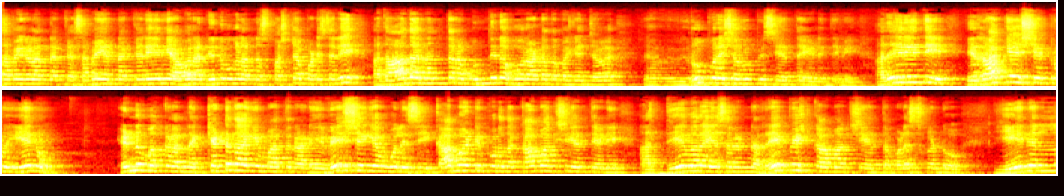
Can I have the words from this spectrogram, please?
ಸಭೆಗಳನ್ನ ಸಭೆಯನ್ನ ಕರೆಯಿರಿ, ಅವರ ನಿಲುವುಗಳನ್ನು ಸ್ಪಷ್ಟಪಡಿಸಲಿ. ಅದಾದ ನಂತರ ಮುಂದಿನ ಹೋರಾಟದ ಬಗ್ಗೆ ಜ, ರೂಪುರೇಷ ರೂಪಿಸಿ ಅಂತ ಹೇಳಿದ್ದೀವಿ. ಅದೇ ರೀತಿ ರಾಕೇಶ್ ಶೆಟ್ರು ಏನು ಹೆಣ್ಣು ಮಕ್ಕಳನ್ನ ಕೆಟ್ಟದಾಗಿ ಮಾತನಾಡಿ, ವೇಶ್ಯೆಗೆ ಹೋಲಿಸಿ, ಕಾಮಾಟಿಪುರದ ಕಾಮಾಕ್ಷಿ ಅಂತೇಳಿ, ಆ ದೇವರ ಹೆಸರನ್ನ ರೇಪಿಸ್ಟ್ ಕಾಮಾಕ್ಷಿ ಅಂತ ಬಳಸಿಕೊಂಡು ಏನೆಲ್ಲ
